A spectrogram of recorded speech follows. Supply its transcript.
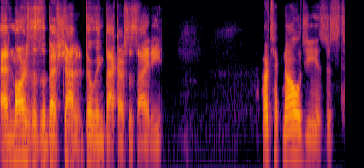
and Mars is the best shot at building back our society. Our technology is just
